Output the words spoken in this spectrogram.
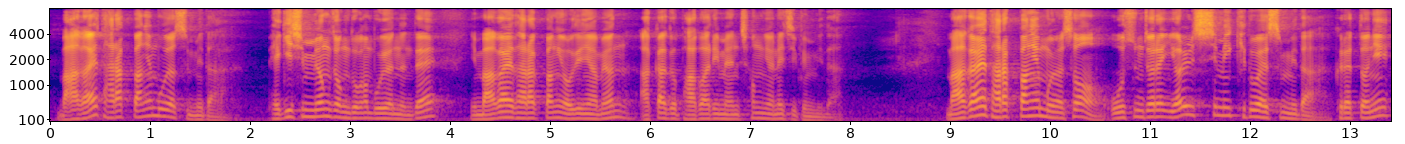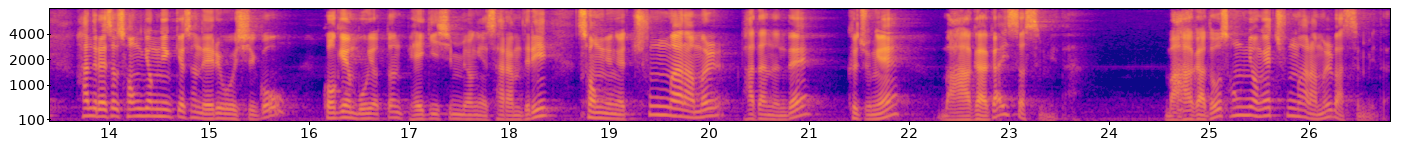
마가의 다락방에 모였습니다. 120명 정도가 모였는데 이 마가의 다락방이 어디냐면 아까 그 바바리맨 청년의 집입니다. 마가의 다락방에 모여서 오순절에 열심히 기도했습니다. 그랬더니 하늘에서 성령님께서 내려오시고 거기에 모였던 120명의 사람들이 성령의 충만함을 받았는데 그 중에 마가가 있었습니다. 마가도 성령의 충만함을 받습니다.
